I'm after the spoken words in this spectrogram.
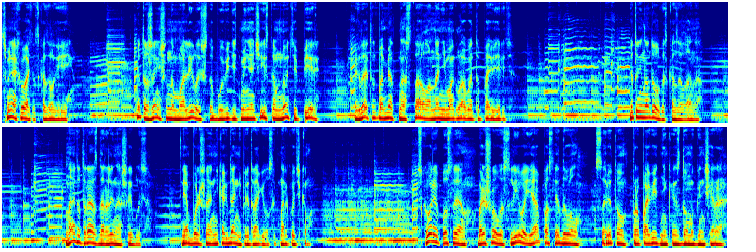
«С меня хватит», — сказал я ей. Эта женщина молилась, чтобы увидеть меня чистым, но теперь, когда этот момент настал, она не могла в это поверить. «Это ненадолго», — сказала она. На этот раз Дарлин ошиблась. Я больше никогда не притрагивался к наркотикам. Вскоре после большого слива я последовал совету проповедника из дома Гончара.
